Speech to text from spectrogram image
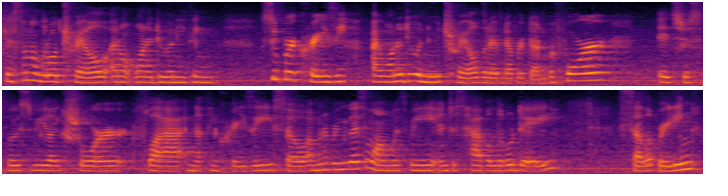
Just on a little trail. I don't wanna do anything super crazy. I wanna do a new trail that I've never done before it's just supposed to be like short flat nothing crazy so i'm gonna bring you guys along with me and just have a little day celebrating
